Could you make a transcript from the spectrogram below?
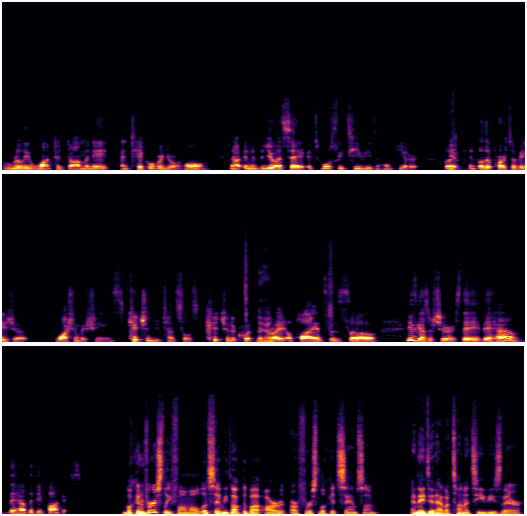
really want to dominate and take over your home. Now, in the USA, it's mostly TVs and home theater. But in other parts of Asia, washing machines, kitchen utensils, kitchen equipment, Yeah. right? Appliances. So these guys are serious. They they have they have the deep pockets. But conversely, FOMO, let's say we talked about our, our first look at Samsung, and they did have a ton of TVs there.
